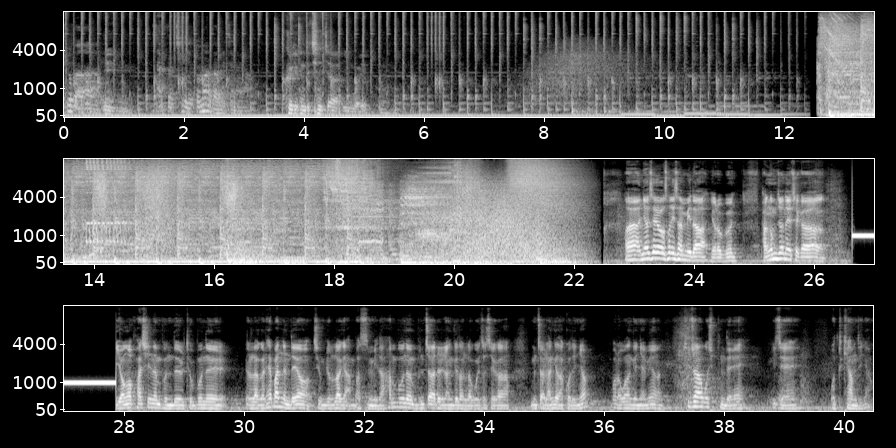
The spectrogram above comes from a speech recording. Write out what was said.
대표가 예, 예. 아까 집에 도망가고 했잖아요. 그게 근데 진짜인 거예요? 아, 안녕하세요. 손이사입니다. 여러분. 방금 전에 제가 영업하시는 분들 두 분을 연락을 해봤는데요. 지금 연락이 안 받습니다. 한 분은 문자를 남겨달라고 해서 제가 문자를 남겨놨거든요. 뭐라고 남겼냐면 투자하고 싶은데 이제 어떻게 하면 되냐고.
